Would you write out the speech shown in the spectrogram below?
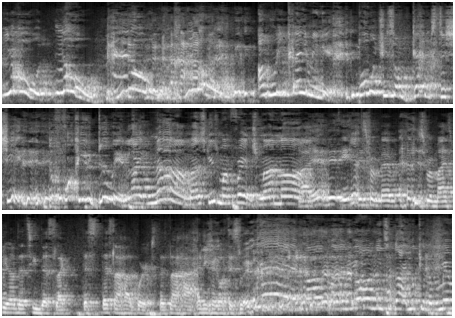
yo, no, no, no. I'm reclaiming it. Poetry some gangster shit. The fuck are you doing? Like, nah, man, excuse my French, man, nah. Uh, it, it, it, Yeah. this, remem- this reminds me of that scene that's like that's that's not how it works. That's not how anything of this works. Yeah, no, man. You all need to like look in the mirror,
